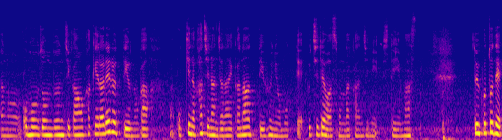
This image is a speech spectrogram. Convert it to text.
あの思う存分時間をかけられるっていうのが大きな価値なんじゃないかなっていうふうに思ってうちではそんな感じにしています。ということで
